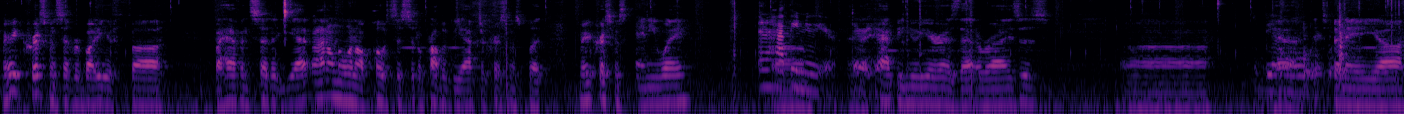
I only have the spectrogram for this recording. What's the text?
Merry Christmas, everybody. If uh, if I haven't said it yet, I don't know when I'll post this. It'll probably be after Christmas, but Merry Christmas anyway. And a Happy Um, New Year. There you go. Happy New Year as that arises. Uh, It's been a yeah, it's been a uh,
